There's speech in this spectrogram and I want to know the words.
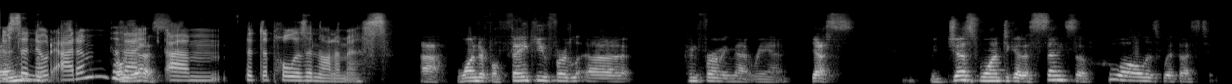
Just a note, Adam, Oh, that yes. um that the poll is anonymous. Ah, wonderful. Thank you for uh, confirming that, Rianne. Yes. We just want to get a sense of who all is with us today.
